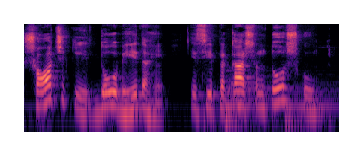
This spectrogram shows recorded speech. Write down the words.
शौच के दो भेद हैं। इसी प्रकार संतोष को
